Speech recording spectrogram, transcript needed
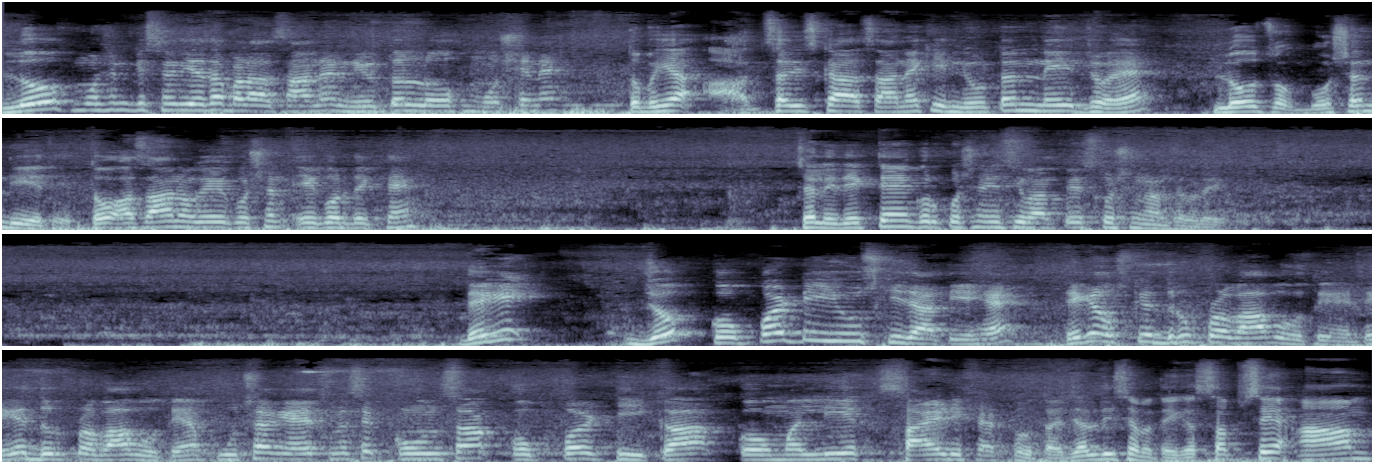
लॉ ऑफ़ मोशन किसने दिया था? बड़ा आसान है न्यूटन लॉ ऑफ़ मोशन है। तो भैया आंसर इसका आसान है कि न्यूटन ने जो है लॉज ऑफ़ मोशन दिए थे। तो आसान हो गया क्वेश्चन एक और देखते हैं। चलिए देखते हैं एक और क्वेश्चन इसी बात पे, इस क्वेश्चन का आंसर देखिए देखिए जो कॉपर्टी यूज़ की जाती है, ठीक है, उसके दुष्प्रभाव होते हैं, ठीक है दुष्प्रभाव होते हैं। पूछा गया इसमें से कौन सा कॉपर्टी का कॉमनली एक साइड इफ़ेक्ट होता है? जल्दी से बताइएगा। सबसे आम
